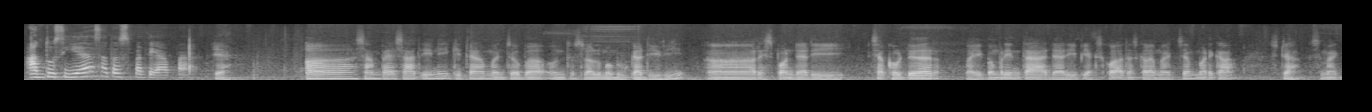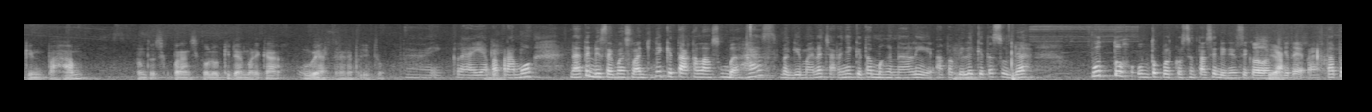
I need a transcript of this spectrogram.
antusias atau seperti apa? ya eh, sampai saat ini kita mencoba untuk selalu membuka diri eh, respon dari stakeholder baik pemerintah dari pihak sekolah atau segala macam mereka sudah semakin paham untuk peran psikologi dan mereka aware terhadap itu. Baiklah ya Pak Pramo, nanti di segmen selanjutnya kita akan langsung bahas bagaimana caranya kita mengenali apabila kita sudah butuh untuk berkonsultasi dengan psikolog Siap. gitu ya Pak. Tapi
